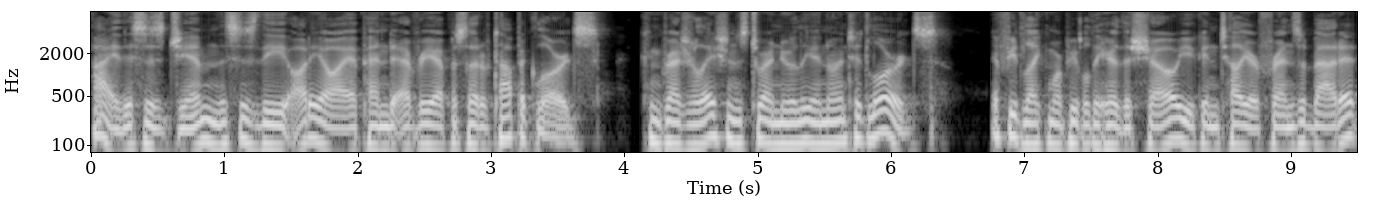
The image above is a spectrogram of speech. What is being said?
Hi, this is Jim. This is the audio I append to every episode of Topic Lords. Congratulations to our newly anointed lords. If you'd like more people to hear the show, you can tell your friends about it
